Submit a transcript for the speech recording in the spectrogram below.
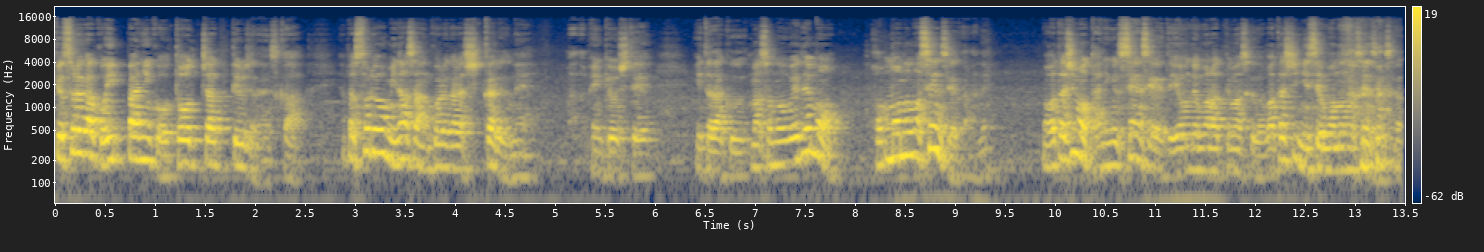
けどそれがこう一般にこう通っちゃってるじゃないですか。やっぱりそれを皆さんこれからしっかりとね勉強していただく、まあ、その上でも本物の先生からねまあ私も谷口先生って呼んでもらってますけど私偽物の先生ですか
